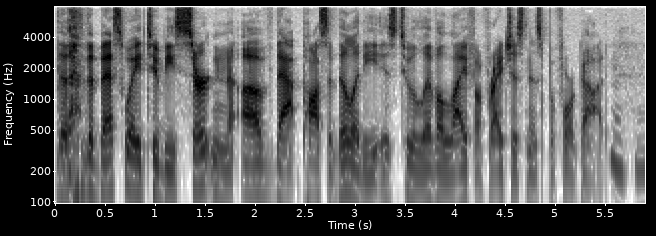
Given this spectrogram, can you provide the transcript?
the, the best way to be certain of that possibility is to live a life of righteousness before God. Mm-hmm.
